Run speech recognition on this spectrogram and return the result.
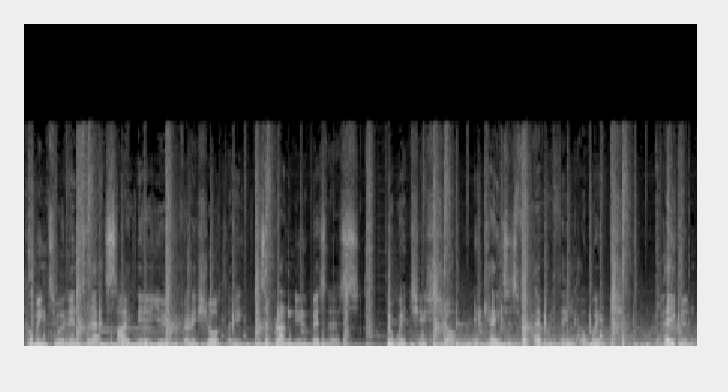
Coming to an internet site near you very shortly is a brand new business, Witch's Shop. It caters for everything a witch, pagan,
